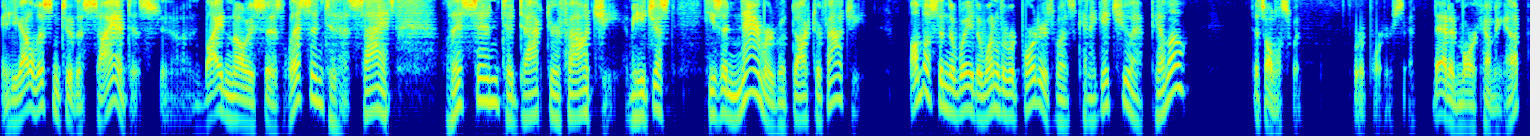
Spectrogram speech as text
and you got to listen to the scientists. You know, and Biden always says, "Listen to the science. Listen to Dr. Fauci." I mean, he just he's enamored with Dr. Fauci, almost in the way that one of the reporters was, "Can I get you a pillow?" That's almost what the reporter said. That and more coming up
